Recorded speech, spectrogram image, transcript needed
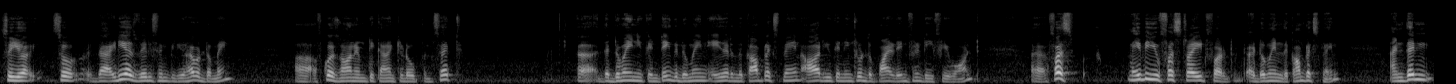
So you so the idea is very simple. You have a domain, uh, of course, non-empty connected open set. Uh, the domain you can take the domain either in the complex plane or you can include the point at infinity if you want. Uh, first, maybe you first try it for a domain in the complex plane, and then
